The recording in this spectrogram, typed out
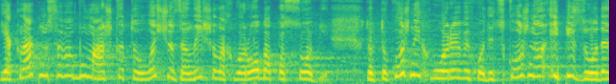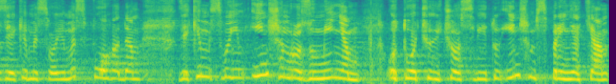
як лакмусова бумажка того, що залишила хвороба по собі. Тобто кожний хворий виходить з кожного епізоду з якимись своїми спогадами, з якимось своїм іншим розумінням оточуючого світу, іншим сприйняттям.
